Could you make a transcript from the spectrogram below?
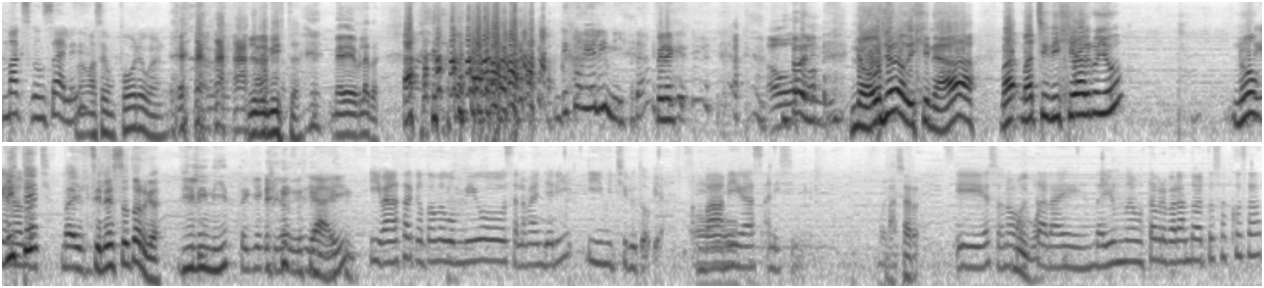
Max González. No, va a ser un pobre, weón. Violinista. Me debe plata. Dijo violinista. Pero que... No, yo no dije nada. Ma- Machi, ¿dije algo yo? No, no lo ¿viste? he El silencio otorga. Violinista, qué asqueroso. Ya, ahí. Y van a estar cantando conmigo Salame Anjari y Michirutopia. Con más Oh. amigas Annie Singer. Va a ser Y eso no Muy va a estar ahí. De ahí me está preparando harto esas cosas.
